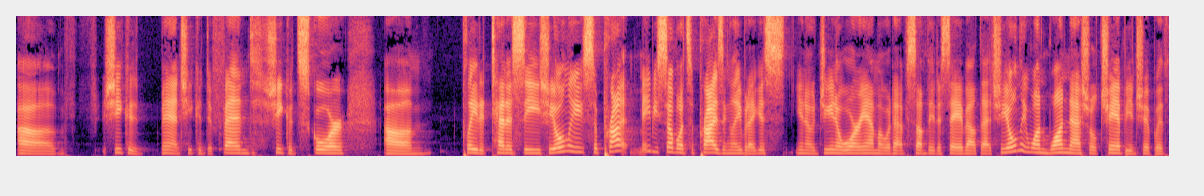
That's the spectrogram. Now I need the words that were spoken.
Um, she could, man, she could defend, she could score. Um, played at Tennessee. She only surprised, maybe somewhat surprisingly, but I guess you know Geno Auriemma would have something to say about that. She only won one national championship with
